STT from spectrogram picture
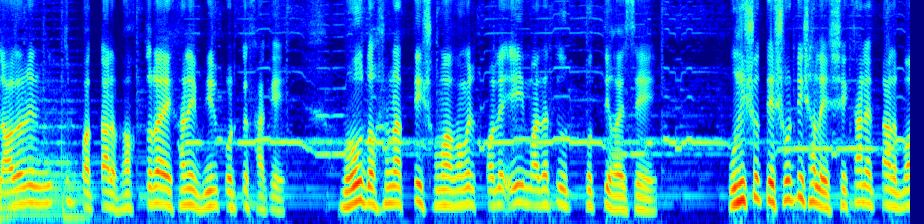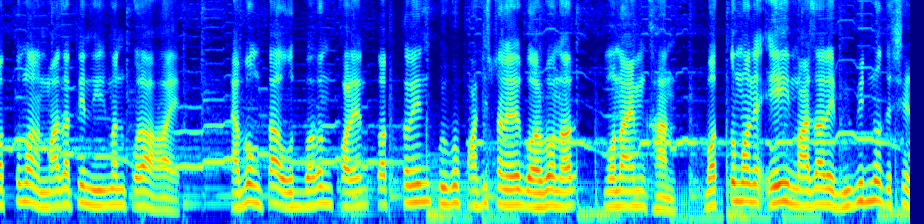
লালনের মৃত্যুর পর তার ভক্তরা এখানে ভিড় করতে থাকে। বহু দর্শনার্থী সমাগমের ফলে এই মাজারটি উৎপত্তি হয়েছে। উনিশশো তেষট্টি সালে সেখানে তার বর্তমান মাজারটি নির্মাণ করা হয় এবং তা উদ্বোধন করেন তৎকালীন পূর্ব পাকিস্তানের গভর্নর মোনায়েম খান। বর্তমানে এই মাজারে বিভিন্ন দেশের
